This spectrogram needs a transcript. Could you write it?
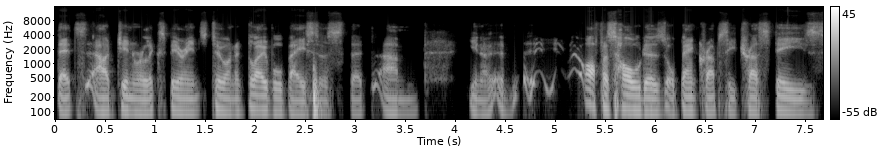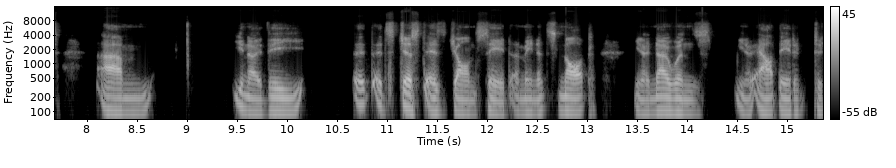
that's our general experience too on a global basis. That um, you know, office holders or bankruptcy trustees, um, you know, the it, it's just as John said. I mean, it's not you know, no one's you know out there to, to,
